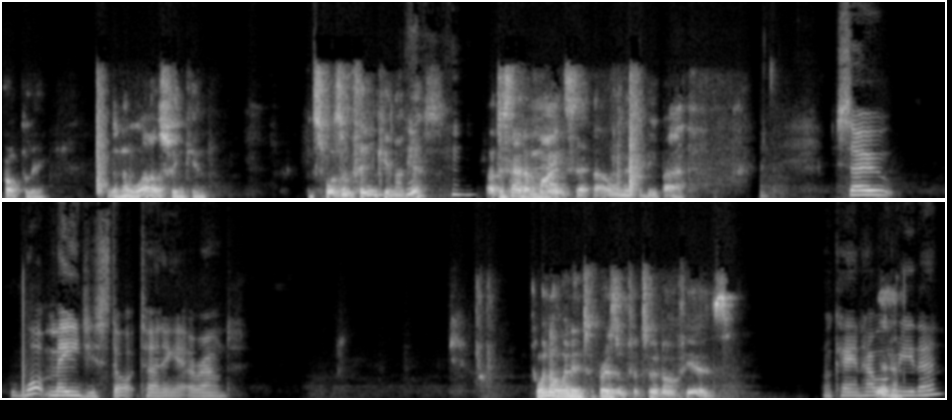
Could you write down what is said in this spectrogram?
properly. I don't know what I was thinking. I just wasn't thinking, I guess. I just had a mindset that I wanted to be bad. So, what made you start turning it around? When I went into prison for two and a half years, Okay, and how old were you then?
